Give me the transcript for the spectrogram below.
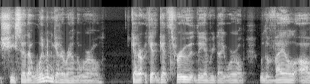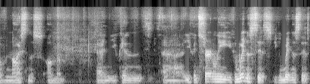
she said that women get around the world, get get get through the everyday world with a veil of niceness on them, and you can uh, you can certainly you can witness this. You can witness this,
